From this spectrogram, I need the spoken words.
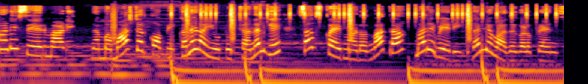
ಮಾಡಿ, ಶೇರ್ ಮಾಡಿ. ನಮ್ಮ ಮಾಸ್ಟರ್ ಕಾಪಿ ಕನ್ನಡ ಯೂಟ್ಯೂಬ್ ಚಾನೆಲ್ಗೆ ಸಬ್ಸ್ಕ್ರೈಬ್ ಮಾಡೋದು ಮಾತ್ರ ಮರಿಬೇಡಿ. ಧನ್ಯವಾದಗಳು ಫ್ರೆಂಡ್ಸ್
